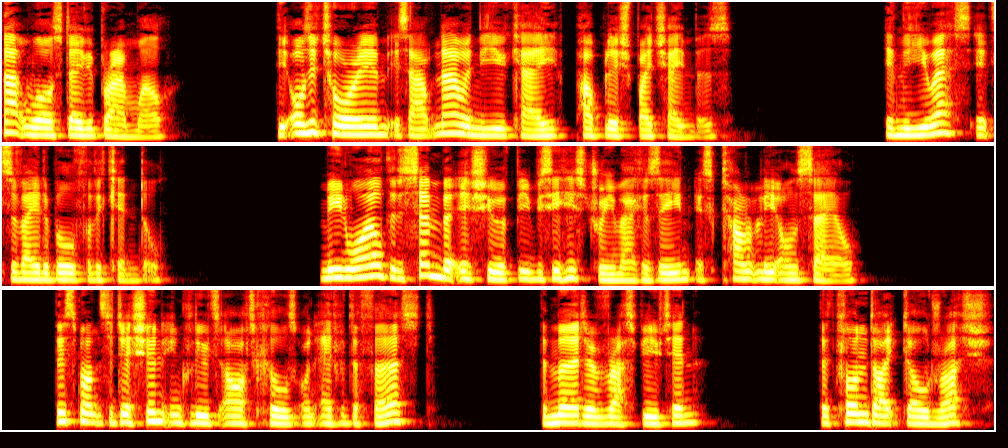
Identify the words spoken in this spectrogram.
That was David Bramwell. The Odditorium is out now in the UK, published by Chambers. In the US, it's available for the Kindle. Meanwhile, the December issue of BBC History magazine is currently on sale. This month's edition includes articles on Edward I, The Murder of Rasputin, The Klondike Gold Rush,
